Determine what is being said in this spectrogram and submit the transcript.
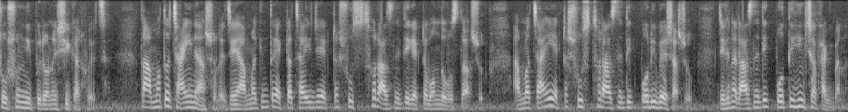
শোষণ নিপীড়নের শিকার হয়েছে। তো আমরা তো চাই না আসলে যে আমরা কিন্তু একটা চাই যে একটা সুস্থ রাজনীতিক একটা বন্দোবস্ত আসুক। আমরা চাই একটা সুস্থ রাজনৈতিক পরিবেশ আসুক, যেখানে রাজনৈতিক প্রতিহিংসা থাকবে না,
